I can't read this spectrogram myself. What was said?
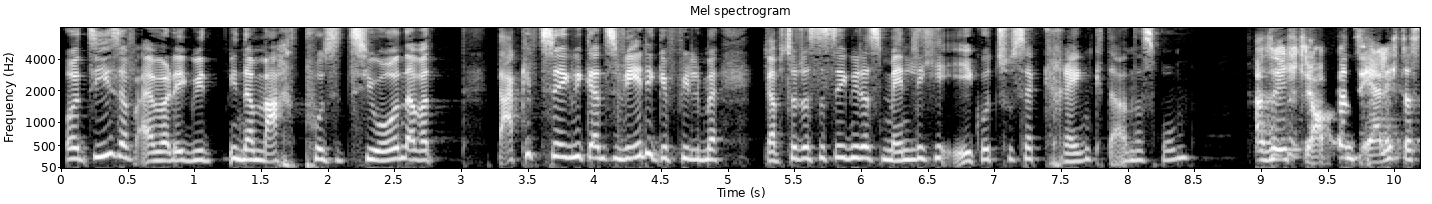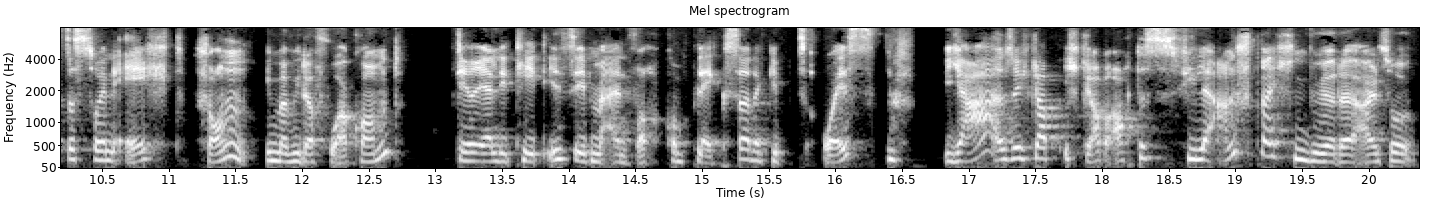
und sie ist auf einmal irgendwie in der Machtposition, aber da gibt es irgendwie ganz wenige Filme. Glaubst du, dass das irgendwie das männliche Ego zu sehr kränkt, andersrum? Also ich glaube ganz ehrlich, dass das so in echt schon immer wieder vorkommt. Die Realität ist eben einfach komplexer, da gibt's alles. Ja, also ich glaube ich glaube auch, dass es viele ansprechen würde. Also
